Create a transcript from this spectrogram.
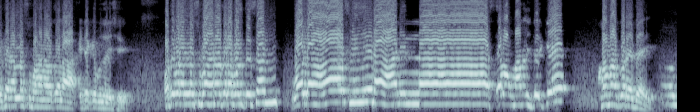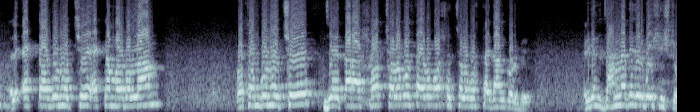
এখানে আল্লাহ তাআলা এটাকে বোঝাইছে অতঃপর আল্লাহ বলতেছেন এবং মানুষদেরকে ক্ষমা করে দেয়। তাহলে একটা গুণ হচ্ছে, এক নাম্বার বললাম, প্রথম গুণ হচ্ছে যে তারা সচ্ছল অবস্থায় এবং অসচ্ছল অবস্থায় দান করবে। এটা কিন্তু জান্নাতীদের বৈশিষ্ট্য।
